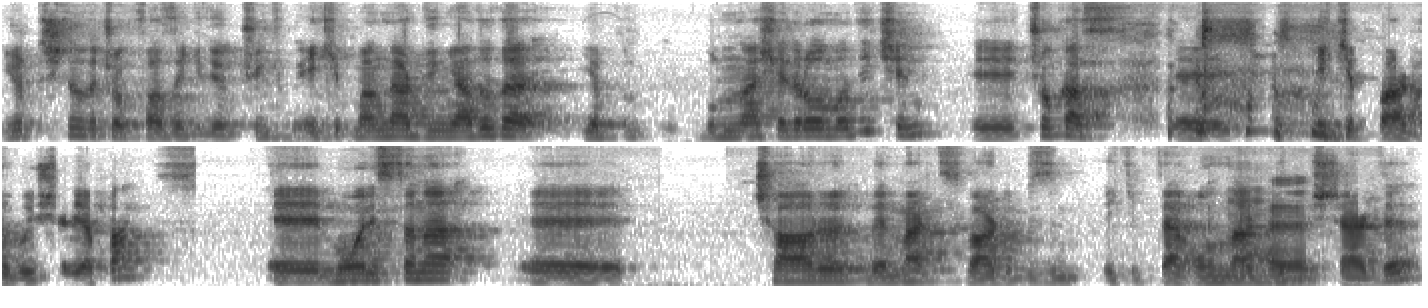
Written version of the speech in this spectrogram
yurt dışına da çok fazla gidiyorduk. Çünkü ekipmanlar dünyada da yapı, bulunan şeyler olmadığı için e, çok az e, ekip vardı bu işleri yapan. E, Moğolistan'a e, Çağrı ve Mert vardı bizim ekipten. Onlar evet. gitmişlerdi.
